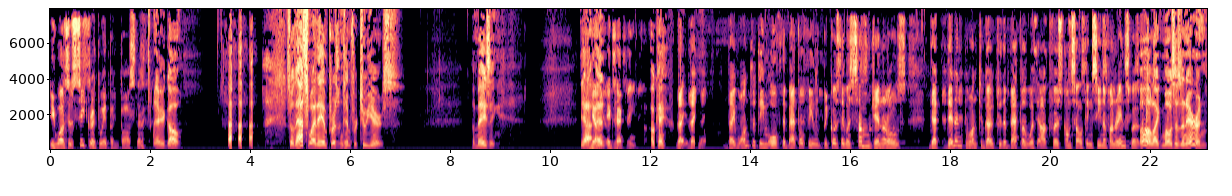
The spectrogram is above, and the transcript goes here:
He was a secret weapon, Pastor. There you go. so that's why they imprisoned him for two years. Amazing. Yeah, yeah, and, exactly. Okay. They, they they wanted him off the battlefield because there were some generals that didn't want to go to the battle without first consulting Siener von Rensburg. Oh, like Moses and Aaron.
